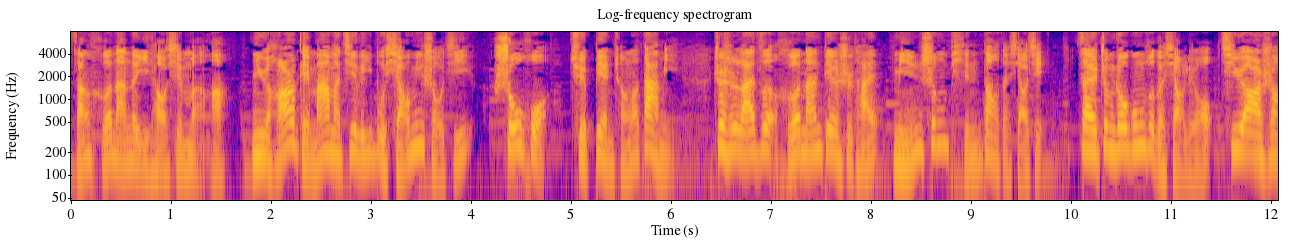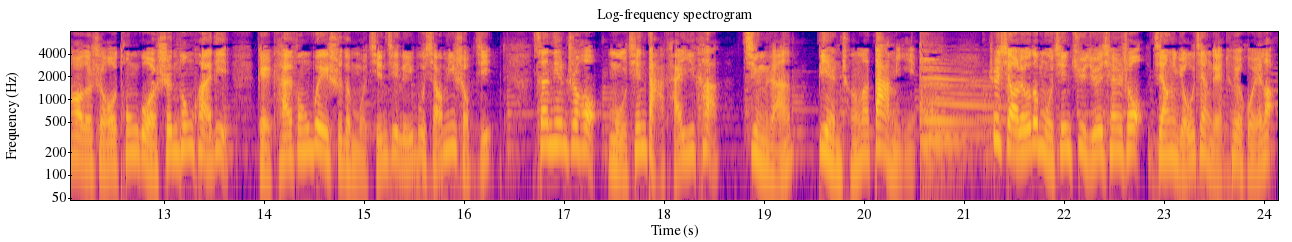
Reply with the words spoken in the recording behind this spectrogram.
咱河南的一条新闻啊，女孩给妈妈寄了一部小米手机，收货却变成了大米。这是来自河南电视台民生频道的消息。在郑州工作的小刘，七月二十号的时候，通过申通快递给开封卫视的母亲寄了一部小米手机。三天之后，母亲打开一看，竟然变成了大米。这小刘的母亲拒绝签收，将邮件给退回了。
